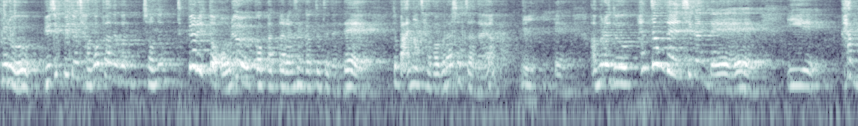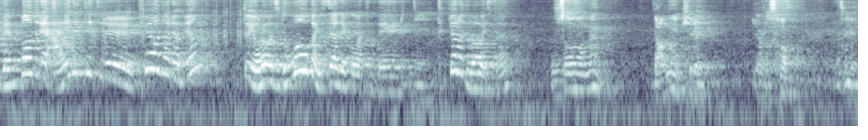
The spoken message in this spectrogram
그룹 뮤직비디오 작업하는 건 저는 특별히 또 어려울 것 같다는 생각도 드는데 또 많이 작업을 하셨잖아요. 네, 네, 아무래도 한정된 시간 내에 이 각 멤버들의 아이덴티티를 표현하려면 또 여러 가지 노하우가 있어야 될 것 같은데 네. 특별한 노하우 있어요? 우선은 나무 위키를 열어서 이제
